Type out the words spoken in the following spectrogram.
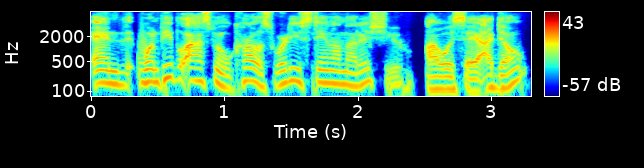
and when people ask me well carlos where do you stand on that issue i always say i don't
